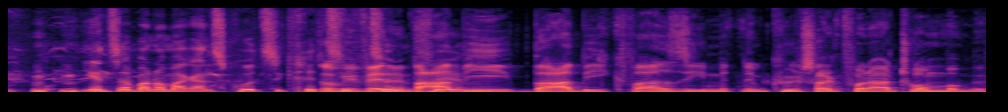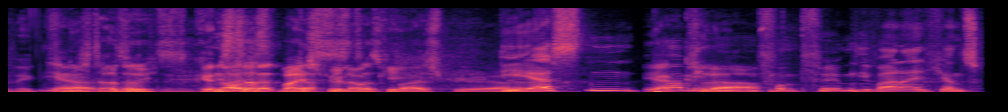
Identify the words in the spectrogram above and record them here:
Jetzt aber nochmal ganz kurz die Kritik So wie zu wenn dem Barbie, Barbie quasi mit einem Kühlschrank von einer Atombombe wegfliegt. also das- genau, ist das Beispiel ist okay. Das Beispiel, ja. Film. Die ersten Ja, paar klar. Minuten vom Film, die waren eigentlich ganz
